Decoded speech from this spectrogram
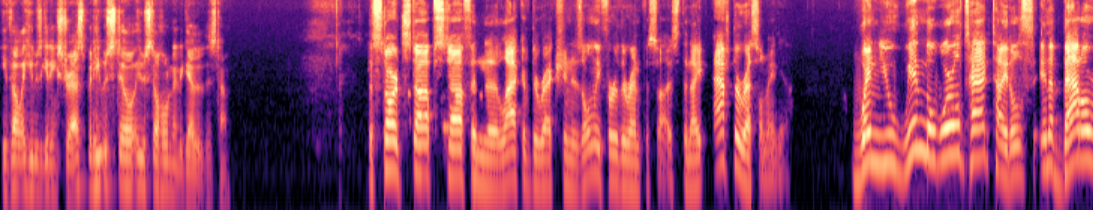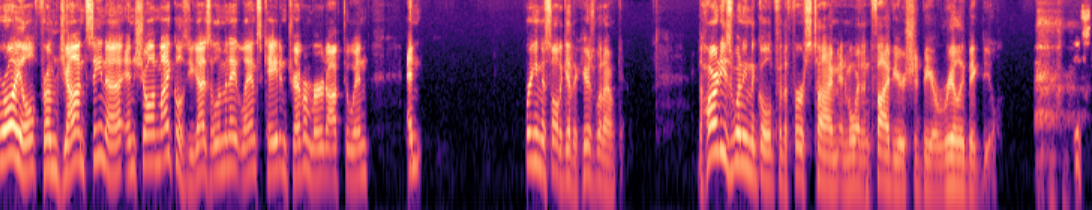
he felt like he was getting stressed, but he was still he was still holding it together this time. The start stop stuff and the lack of direction is only further emphasized the night after WrestleMania. When you win the world tag titles in a battle royal from John Cena and Shawn Michaels, you guys eliminate Lance Cade and Trevor Murdoch to win. And bringing this all together, here's what I don't get. The Hardys winning the gold for the first time in more than five years should be a really big deal. This,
